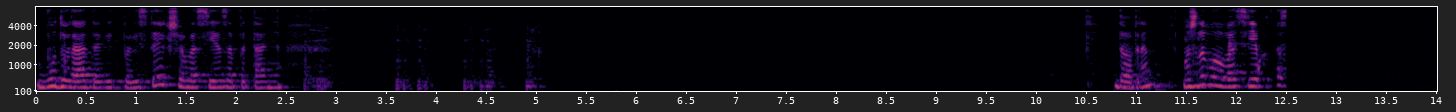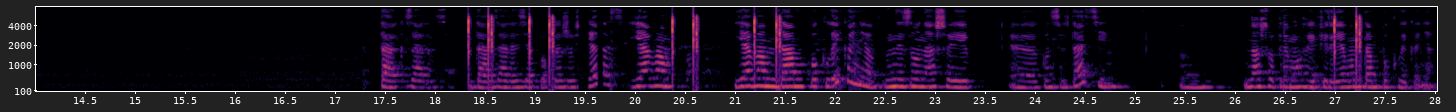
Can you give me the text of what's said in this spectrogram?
Буду рада відповісти, якщо у вас є запитання. Добре. Можливо, у вас є Так, зараз. Да, зараз я покажу ще раз. Я вам, я вам дам покликання внизу нашої е, консультації, нашого прямого ефіру, я вам дам покликання.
